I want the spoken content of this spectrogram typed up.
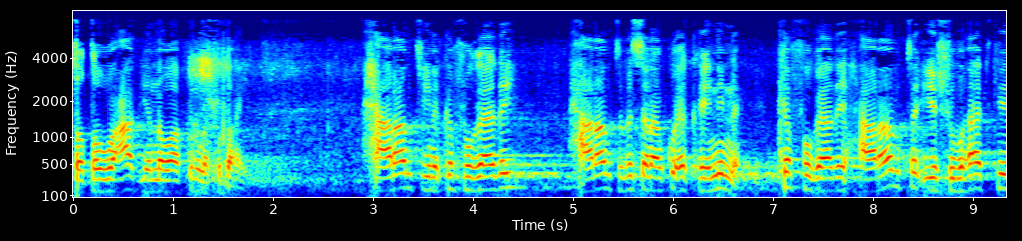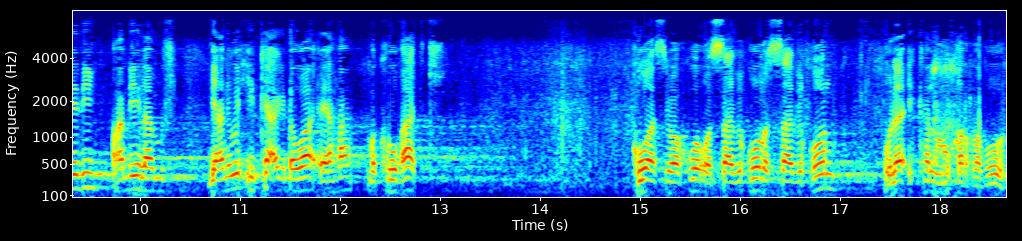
tatawucaad iyo nawaafilna ku daray xaaraamtiina ka fogaaday xaaraamta basan aan ku ekayninna ka fogaaday xaaraamta iyo shubahaadkeedii waxaan dhihi lahaa yani wixii ka agdhawaa ee ahaa makruuhaadkii kuwaasi waa kuwa wasaabiquuna asaabiquun ulaa'ika almuqarabuun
